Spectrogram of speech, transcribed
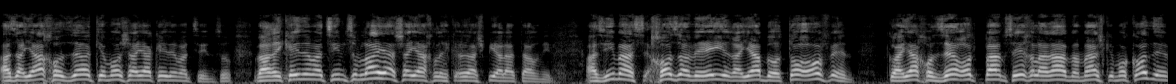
אז היה חוזר כמו שהיה קדם הצמצום, והרי קדם הצמצום לא היה שייך להשפיע על התלמיד. אז אם החוזר והעיר היה באותו אופן, כי הוא היה חוזר עוד פעם שכל הרב ממש כמו קודם,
